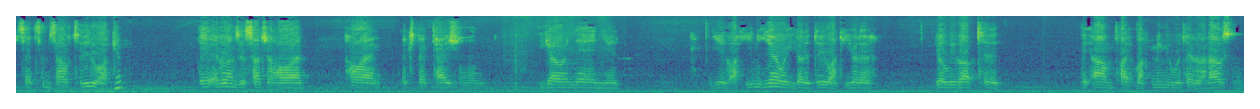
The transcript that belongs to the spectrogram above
sets themselves to. Like, Yep. everyone's got such a high, high expectation, and you go in there and you, you like, you, you know what you got to do. Like, you got to, you got to live up to, um, play like mingle with everyone else, and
